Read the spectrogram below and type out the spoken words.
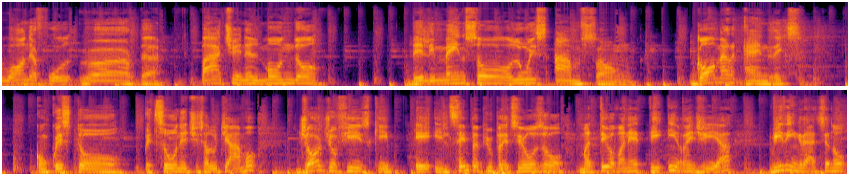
Wonderful world. Pace nel mondo dell'immenso Louis Armstrong, Gomer Hendrix. Con questo pezzone ci salutiamo. Giorgio Fieschi e il sempre più prezioso Matteo Vanetti in regia vi ringraziano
